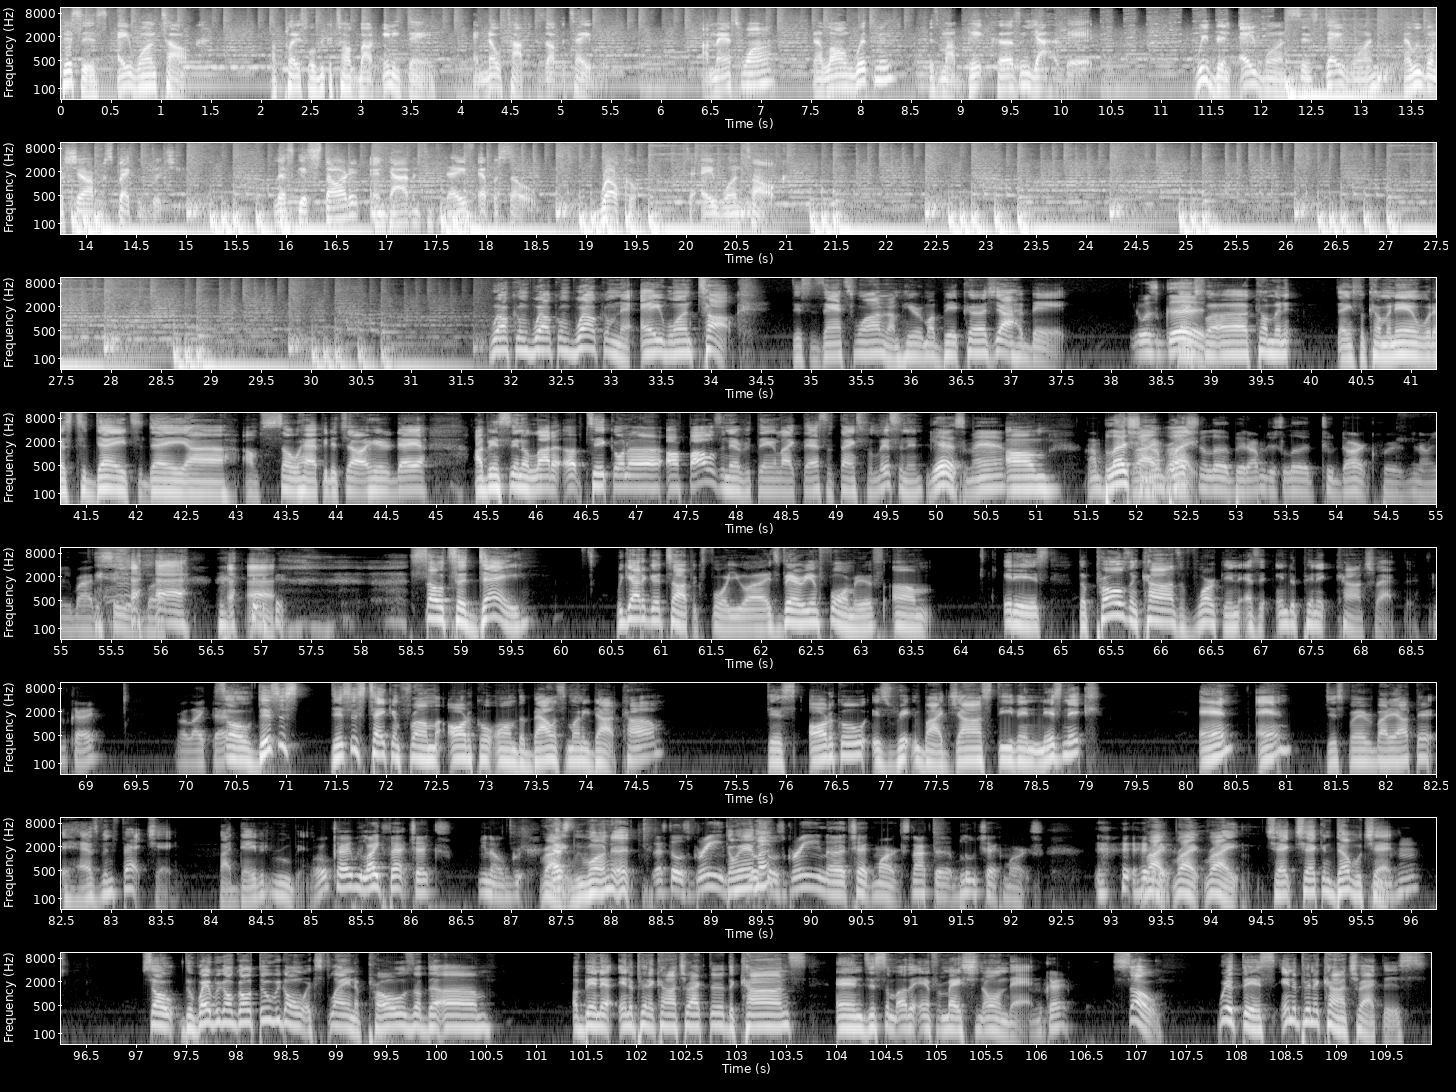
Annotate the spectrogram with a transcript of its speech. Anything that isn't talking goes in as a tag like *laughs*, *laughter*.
This is A1 Talk, a place where we can talk about anything and no topic is off the table. I'm Antwaun, and along with me is my big cousin Yahebed. We've been A1 since day one, and we want to share our perspective with you. Let's get started and dive into today's episode. Welcome to A1 Talk. Welcome, welcome, welcome to A1 Talk. This is Antwaun, and I'm here with my big cuz Yahebed. It was good. Thanks for uh, coming. Thanks for coming in with us today. Today, uh, I'm so happy that y'all are here today. I've been seeing a lot of uptick on uh, our follows and everything like that. So thanks for listening. yes, man. Um, I'm blushing. right, I'm blushing right. a little bit. I'm just a little too dark for you know anybody to see it. But *laughs* *laughs* so today we got a good topic for you. Uh, it's very informative. Um, it is the pros and cons of working as an independent contractor. okay, I like that. So this is this is taken from an article on thebalancemoney.com. This article is written by John Steven Niznik. And and just for everybody out there, it has been fact checked by David Rubin. okay, we like fact checks. You know, gr- Right. We we wanted that's those green. Go ahead, those, man. those green uh, check marks, not the blue check marks. *laughs* right, right, right. Check, check, and double check. Mhm. So the way we're gonna go through, we're gonna explain the pros of the um of being an independent contractor, the cons, and just some other information on that. Okay. So, with this, independent contractors,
